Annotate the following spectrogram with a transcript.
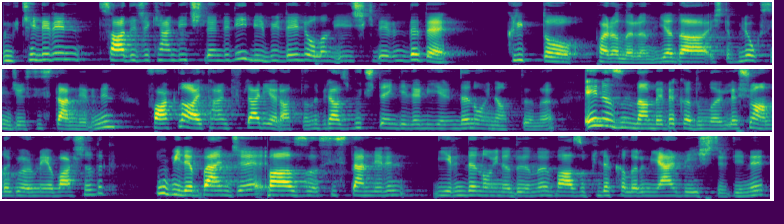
Ülkelerin sadece kendi içlerinde değil birbirleriyle olan ilişkilerinde de kripto paraların ya da işte blok zincir sistemlerinin farklı alternatifler yarattığını, biraz güç dengelerini yerinden oynattığını en azından bebek adımlarıyla şu anda görmeye başladık. Bu bile bence bazı sistemlerin yerinden oynadığını, bazı plakaların yer değiştirdiğini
